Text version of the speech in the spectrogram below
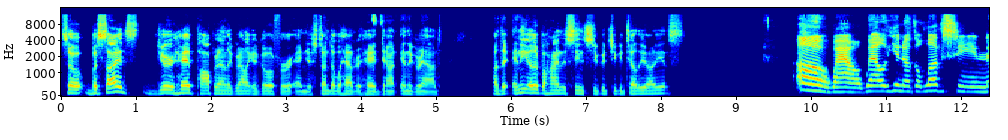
So besides your head popping out of the ground like a gopher and your stunt double having her head down in the ground, are there any other behind the scenes secrets you could tell the audience? Oh wow. Well, you know, the love scene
